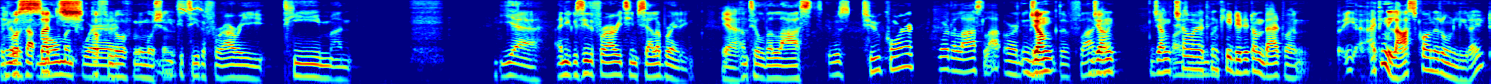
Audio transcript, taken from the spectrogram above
It there was that such moment a where flow of emotions. you could see the Ferrari team and yeah, and you could see the Ferrari team celebrating Yeah. until the last. It was two corners before the last lap or the, Junk, the flag. Junk, right? Junk far I I think he did it on that one. I think last corner only, right?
